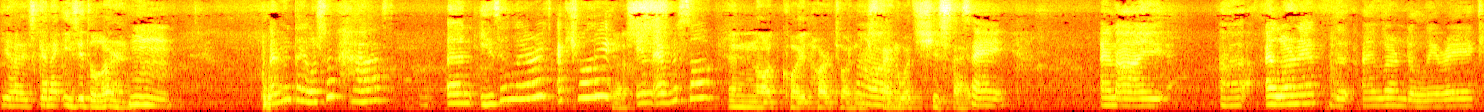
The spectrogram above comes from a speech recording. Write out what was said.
yeah, it's kind of easy to learn. Hmm. I mean, Taylor Swift has an easy lyric actually Yes. in every song. And not quite hard to understand Oh. what she said. Say, and I uh, I learned it. The, I learned the lyric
